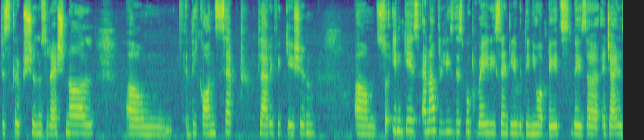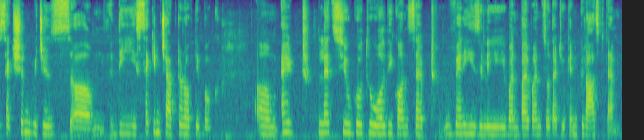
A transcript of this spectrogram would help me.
descriptions rationale um, the concept clarification. Um, so in case and I've released this book very recently with the new updates. There's a agile section which is um, the second chapter of the book um, it lets you go through all the concept very easily one by one so that you can grasp them.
